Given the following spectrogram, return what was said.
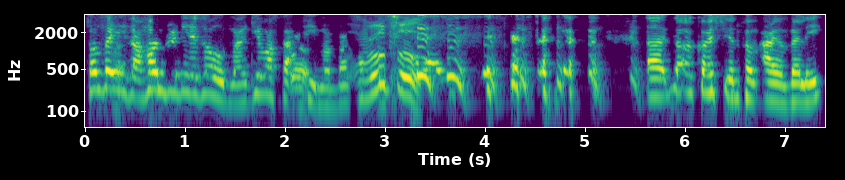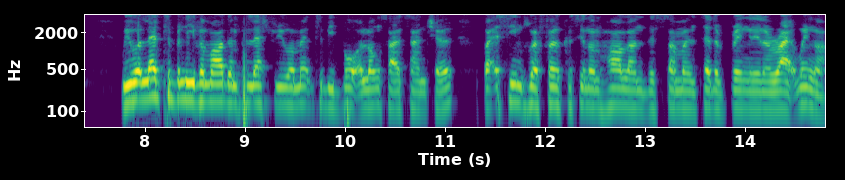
Tom Brady's hundred years old, man. Give us that P, my brother. uh, got a question from Iovelli. We were led to believe Amad and Pellistri were meant to be bought alongside Sancho, but it seems we're focusing on Haaland this summer instead of bringing in a right winger.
